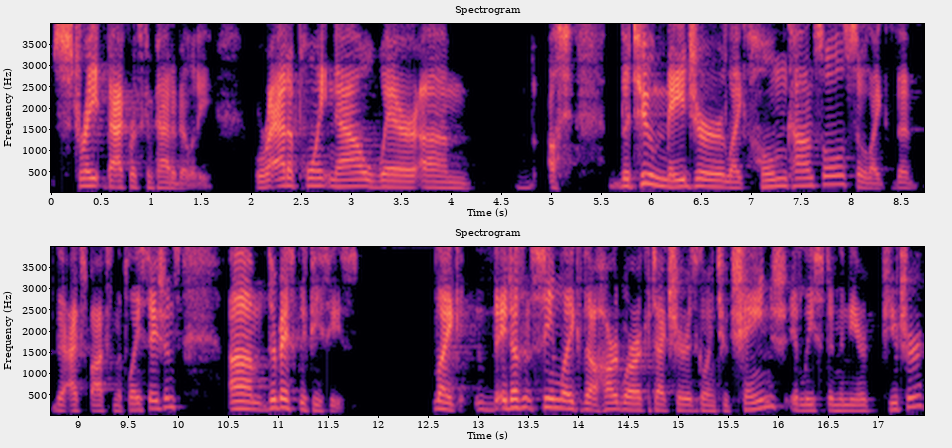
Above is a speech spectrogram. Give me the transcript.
straight backwards compatibility we're at a point now where um, the two major like home consoles, so like the the Xbox and the PlayStations, um, they're basically PCs. Like it doesn't seem like the hardware architecture is going to change, at least in the near future.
